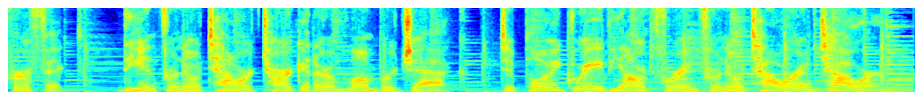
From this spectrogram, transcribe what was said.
Perfect. The Inferno Tower target are Lumberjack. Deploy Graveyard for Inferno Tower and Tower.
